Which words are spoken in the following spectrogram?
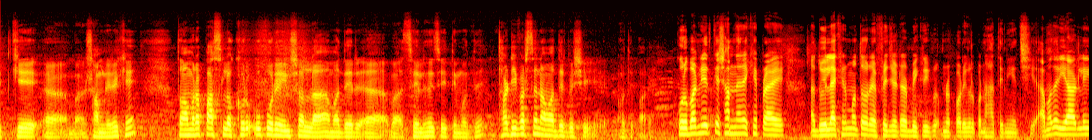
ঈদকে সামনে রেখে। তো আমরা পাঁচ লক্ষর উপরে ইনশাল্লাহ আমাদের সেল হয়েছে ইতিমধ্যে। থার্টি পার্সেন্ট আমাদের বেশি হতে পারে। কোরবানি ঈদকে সামনে রেখে প্রায় দুই লাখের মতো রেফ্রিজারেটর বিক্রি আমরা পরিকল্পনা হাতে নিয়েছি। আমাদের ইয়ারলি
